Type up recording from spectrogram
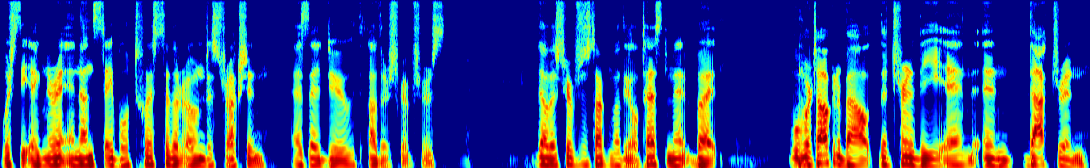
which the ignorant and unstable twist to their own destruction, as they do other scriptures. The other scriptures talking about the Old Testament, but when we're talking about the Trinity and, and doctrine,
